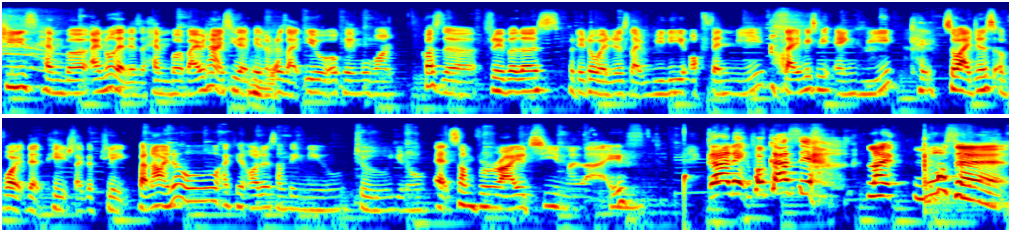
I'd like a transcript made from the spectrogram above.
cheese hamburg. I know that there's a hamburg, but every time I see that page, I'm just like, ew, okay, move on. Because the flavorless potato wedges like really offend me. Like it makes me angry. okay. So I just avoid that page, like the plate. But now I know I can order something new to, you know, add some variety in my life. Mm. Garlic focaccia. Like most eh.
